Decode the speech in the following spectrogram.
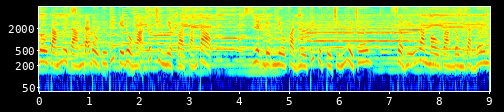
Go88 đã đầu tư thiết kế đồ họa rất chuyên nghiệp và sáng tạo. Nhận được nhiều phản hồi tích cực từ chính người chơi sở hữu gam màu vàng đồng giản đơn,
